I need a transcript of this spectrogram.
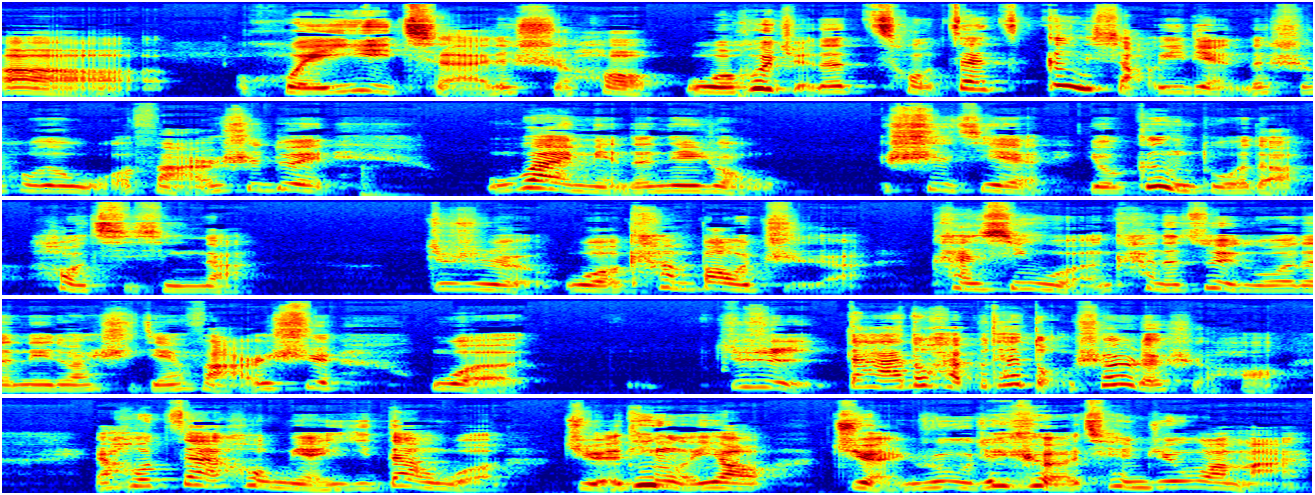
呃，回忆起来的时候，我会觉得从在更小一点的时候的我，反而是对外面的那种世界有更多的好奇心的，就是我看报纸、看新闻看的最多的那段时间，反而是我。就是大家都还不太懂事儿的时候，然后再后面，一旦我决定了要卷入这个千军万马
